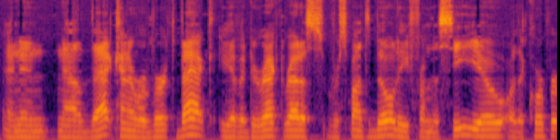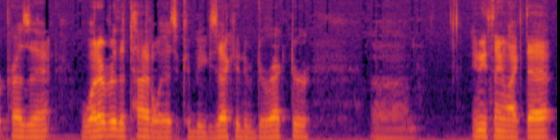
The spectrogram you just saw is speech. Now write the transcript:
And then now that kind of reverts back. You have a direct route of responsibility from the CEO or the corporate president, whatever the title is. It could be executive director, um, anything like that,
